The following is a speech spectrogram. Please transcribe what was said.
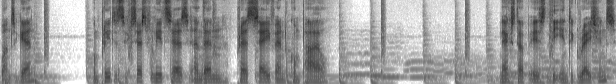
once again completed successfully it says and then press save and compile. Next up is the integrations.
